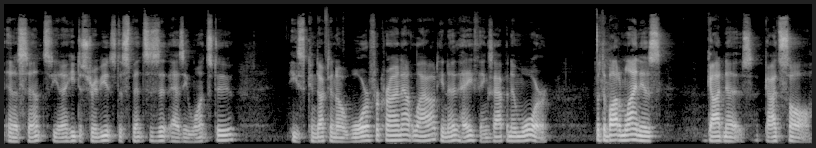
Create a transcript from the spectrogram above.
in a sense. You know, he distributes, dispenses it as he wants to. He's conducting a war for crying out loud. You know, hey, things happen in war, but the bottom line is, God knows. God saw.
